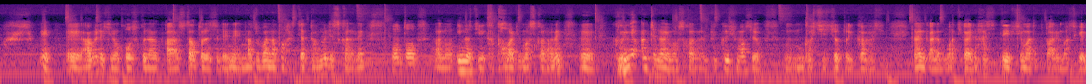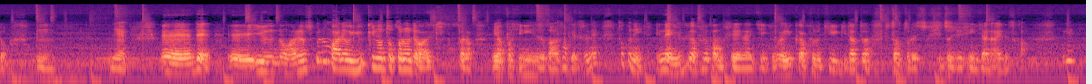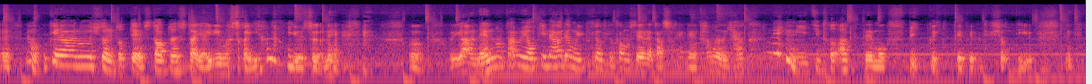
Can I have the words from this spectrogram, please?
ね、えー、雨の日の高速なんか、スタッドレスでね、夏場なんか走っちゃダメですからね。本当あの、命に関わりますからね。えー、ぐにゃんってなりますからね。びっくりしますよ。昔ちょっと一回走、何かで間違えて走ってしまったことありますけど、うん。ね、えー、で、えー、いうのがありますけども、あれを雪のところでは聞くから、やっぱりニーズがあるわけですね。特にね、雪が降るかもしれない地域、雪が降る地域だったら、スタートレス必需品じゃないですか。ね、えー、でも、沖縄の人にとって、スタートレスタイヤいりますかいらないですよね。うん、いや念のため沖縄でも雪が降るかもしれないからそれね多分100年に一度あってもびっくりってくるでしょっていう、ね、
